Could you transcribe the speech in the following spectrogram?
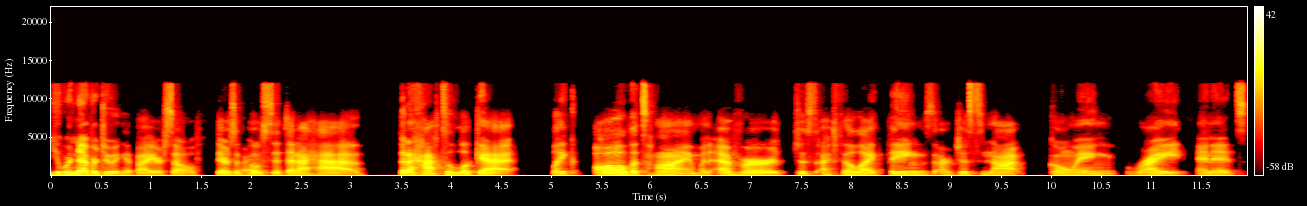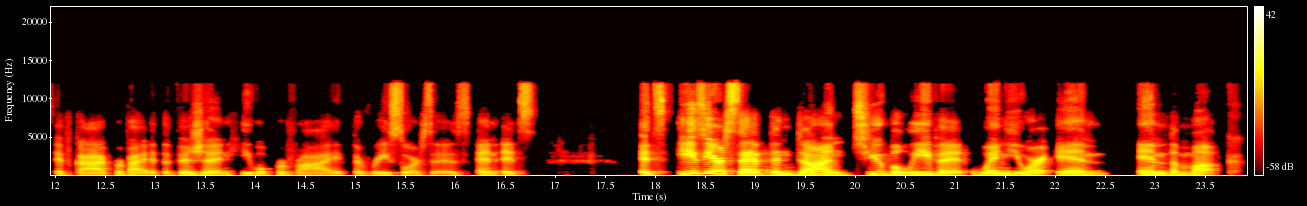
you were never doing it by yourself. There's a right. post it that I have that I have to look at like all the time whenever just I feel like things are just not going right. And it's if God provided the vision, he will provide the resources. And it's it's easier said than done to believe it when you are in in the muck.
